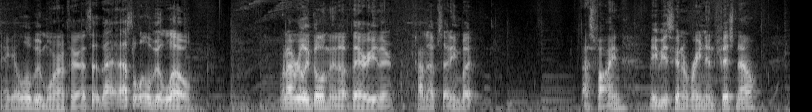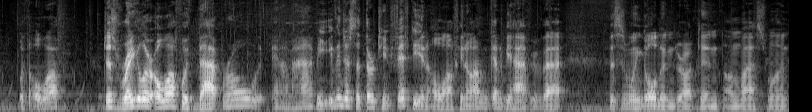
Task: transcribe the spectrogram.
Yeah, get a little bit more up there. That's a, that, that's a little bit low. We're not really building it up there either. Kind of upsetting, but that's fine. Maybe it's going to rain in fish now with Olaf. Just regular Olaf with that, bro, and I'm happy. Even just a 1350 in Olaf, you know, I'm going to be happy with that. This is when Golden dropped in on last one.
